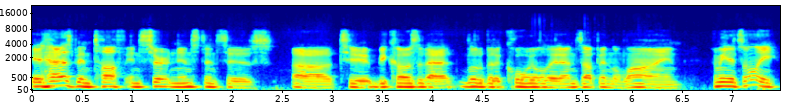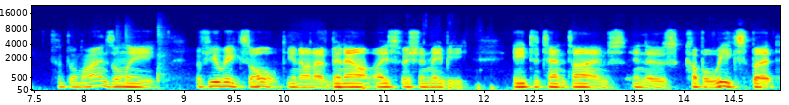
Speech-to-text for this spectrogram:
it has been tough in certain instances uh, to because of that little bit of coil that ends up in the line. I mean, it's only the line's only a few weeks old, you know, and I've been out ice fishing maybe eight to ten times in those couple weeks, but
